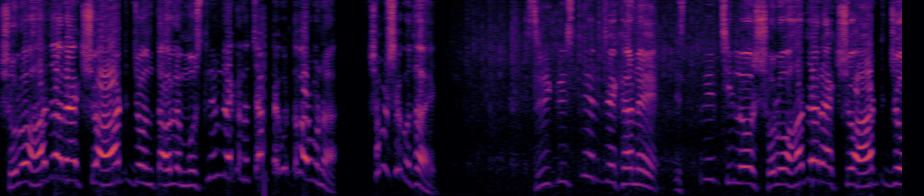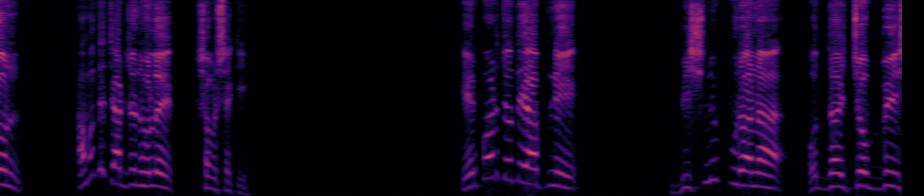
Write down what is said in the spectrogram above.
ষোলো হাজার একশো আট জন। তাহলে মুসলিমরা কেন চারটা করতে পারব না? সমস্যা কোথায়? শ্রীকৃষ্ণের যেখানে স্ত্রী ছিল ষোলো হাজার একশো আট জন, আমাদের চারজন হলে সমস্যা কি? এরপর যদি আপনি বিষ্ণু পুরাণা অধ্যায় চব্বিশ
